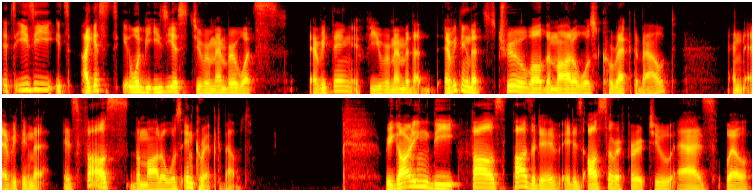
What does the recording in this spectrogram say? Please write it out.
it's easy. It's I guess it's, it would be easiest to remember what's everything if you remember that everything that's true, well, the model was correct about, and everything that is false, the model was incorrect about. Regarding the false positive, it is also referred to as, well,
